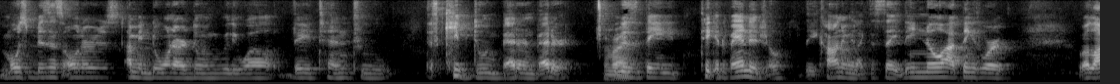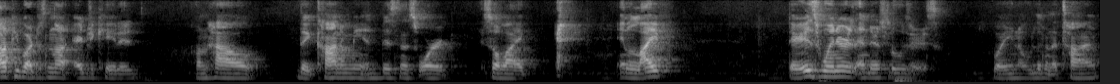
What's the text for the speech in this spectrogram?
most business owners, I mean, the one that are doing really well, they tend to just keep doing better and better Right. because they take advantage of the economy. Like to say, they know how things work. A lot of people are just not educated on how the economy and business work. So like in life, there is winners and there's losers. Where you know we live in a time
